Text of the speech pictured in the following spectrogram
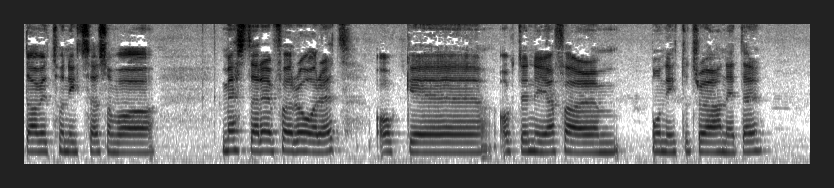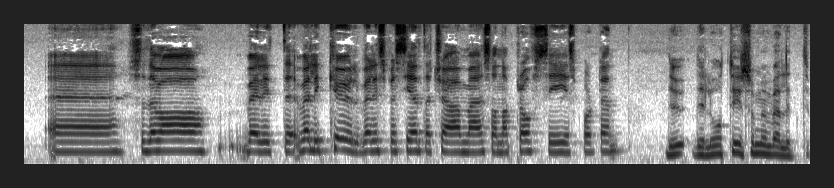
David Tonitza som var mästare förra året och, eh, och den nya föraren Bonito tror jag han heter. Eh, så det var väldigt, väldigt kul, väldigt speciellt att köra med sådana proffs i sporten. Du, det låter ju som en väldigt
